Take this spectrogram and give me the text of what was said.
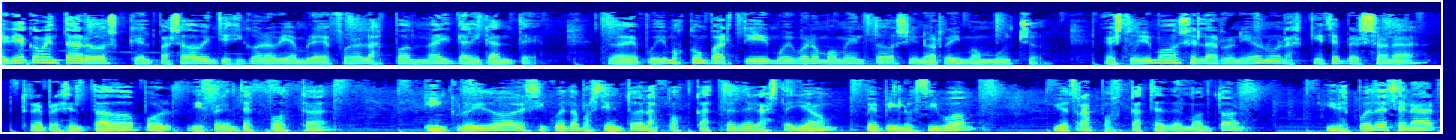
Quería comentaros que el pasado 25 de noviembre fueron las Pod Night de Alicante, donde pudimos compartir muy buenos momentos y nos reímos mucho. Estuvimos en la reunión unas 15 personas, representado por diferentes podcasts, incluido el 50% de las podcasters de Castellón, Pepi Lucibón y otras podcasters del montón. Y después de cenar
